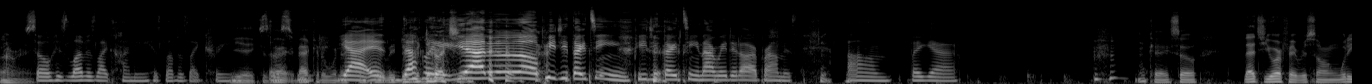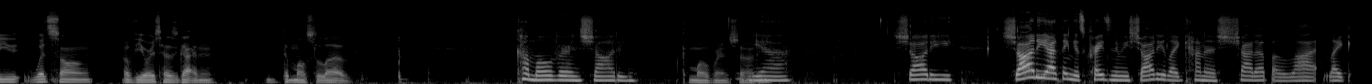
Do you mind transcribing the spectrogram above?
All right. So his love is like honey. His love is like cream. yeah, because so that, that could have went. yeah, it definitely. direction. Yeah, no, no, no, no. PG thirteen, PG thirteen. Not rated R. I promise. Um, but yeah. Okay, so that's your favorite song. What do you? What song of yours has gotten the most love? Come over and shawty. Come over and shout. Yeah. Shawty. Shawty, I think it's crazy to me. Shawty like kind of shot up a lot. Like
